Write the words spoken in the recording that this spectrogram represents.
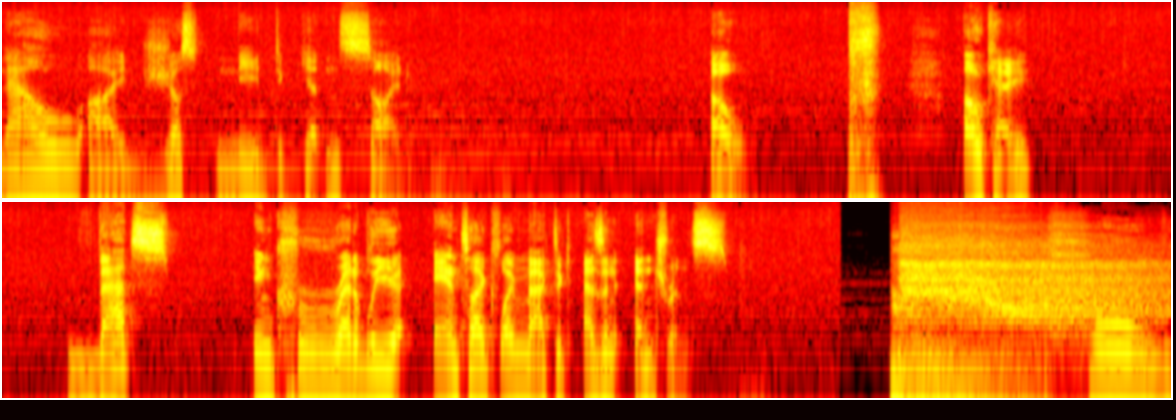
Now I just need to get inside. Oh. okay. That's incredibly anticlimactic as an entrance. Holy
